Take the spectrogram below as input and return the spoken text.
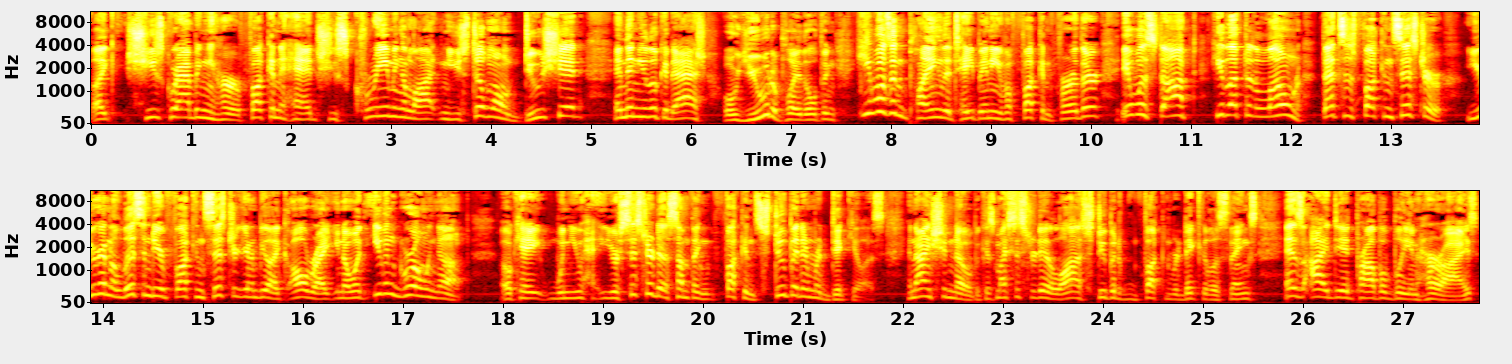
Like, she's grabbing her fucking head, she's screaming a lot, and you still won't do shit? And then you look at Ash, oh, you would have played the whole thing. He wasn't playing the tape any fucking further. It was stopped. He left it alone. That's his fucking sister. You're gonna listen to your fucking sister, you're gonna be like, alright, you know what? Even growing up, okay, when you, your sister does something fucking stupid and ridiculous, and I should know because my sister did a lot of stupid fucking ridiculous things, as I did probably in her eyes,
